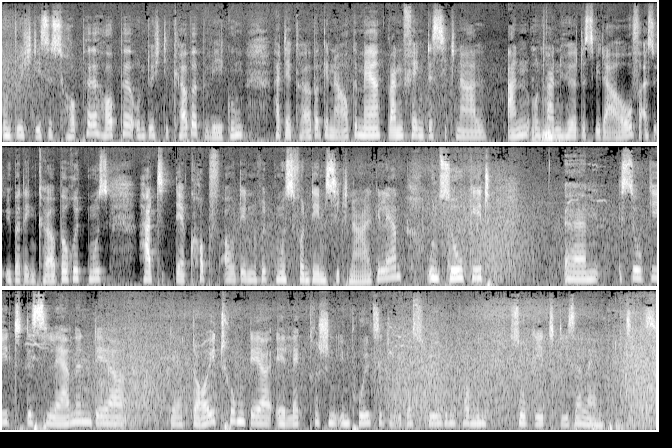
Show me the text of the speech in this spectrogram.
Und durch dieses Hoppe, Hoppe und durch die Körperbewegung hat der Körper genau gemerkt, wann fängt das Signal an und mhm. wann hört es wieder auf. Also über den Körperrhythmus hat der Kopf auch den Rhythmus von dem Signal gelernt. Und so geht, ähm, so geht das Lernen der, der Deutung der elektrischen Impulse, die übers Hören kommen, so geht dieser Lernprozess.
